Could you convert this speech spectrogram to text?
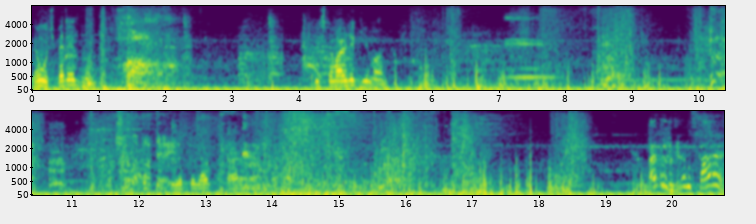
Tem ult, pera aí, Bruno. Tem uma árvore aqui, mano. Eu ia pegar os caras, né? Ai, Bruno, vira nos caras.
